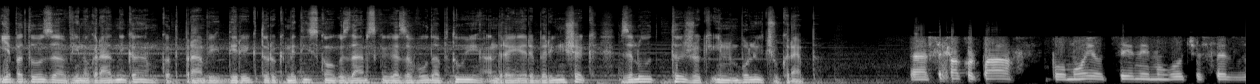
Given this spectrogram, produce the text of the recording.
Je pa to za vinogradnika, kot pravi direktor Kmetijsko-gozdarskega zavoda Ptuj Andrej Reberinšek, zelo težek in boleč ukrep. Eh, vsekakor pa po moji oceni mogoče se z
